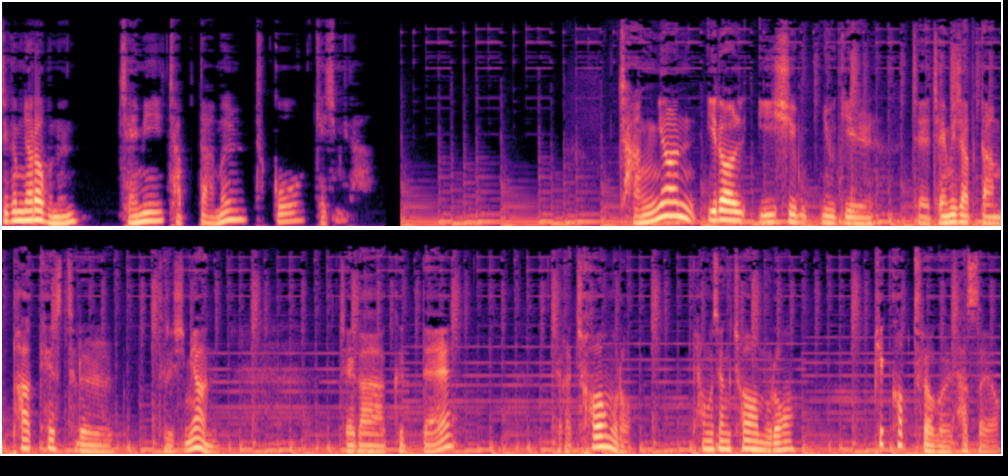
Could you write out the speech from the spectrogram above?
지금 여러분은 재미 잡담을 듣고 계십니다. 작년 1월 26일 제 재미 잡담 팟캐스트를 들으시면 제가 그때 제가 처음으로 평생 처음으로 픽업 트럭을 샀어요.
